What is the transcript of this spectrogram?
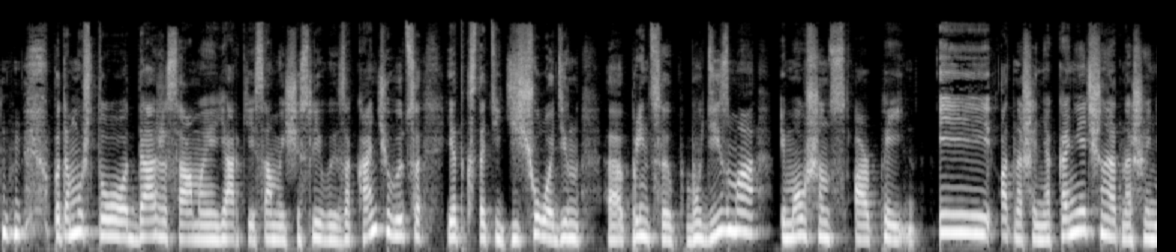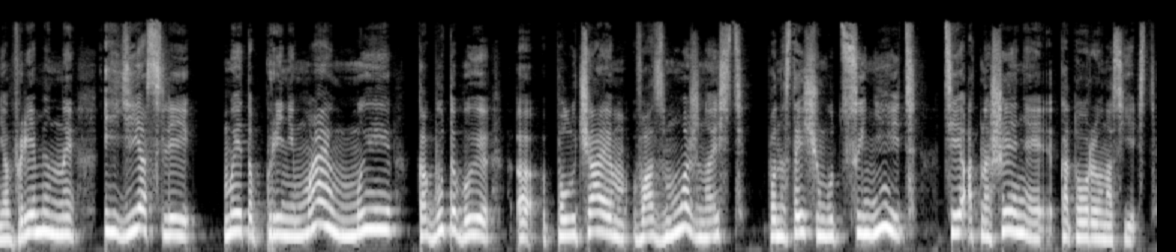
потому что даже самые яркие, самые счастливые заканчиваются. И это, кстати, еще один э, принцип буддизма – emotions are pain. И отношения конечные, отношения временные. И если мы это принимаем, мы как будто бы э, получаем возможность по-настоящему ценить те отношения, которые у нас есть.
